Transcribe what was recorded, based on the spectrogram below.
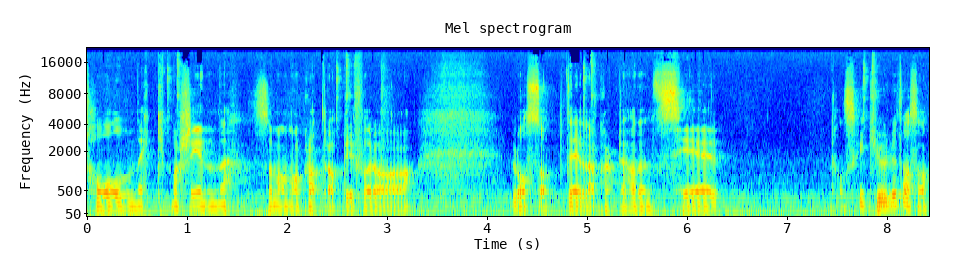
tall neck-maskinene som man må klatre opp i for å låse opp deler av kartet. Den ser ganske kul ut, altså.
